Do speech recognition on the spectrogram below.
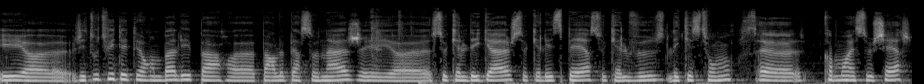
Et euh, j'ai tout de suite été emballée par, euh, par le personnage et euh, ce qu'elle dégage, ce qu'elle espère, ce qu'elle veut, les questions, euh, comment elle se cherche.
